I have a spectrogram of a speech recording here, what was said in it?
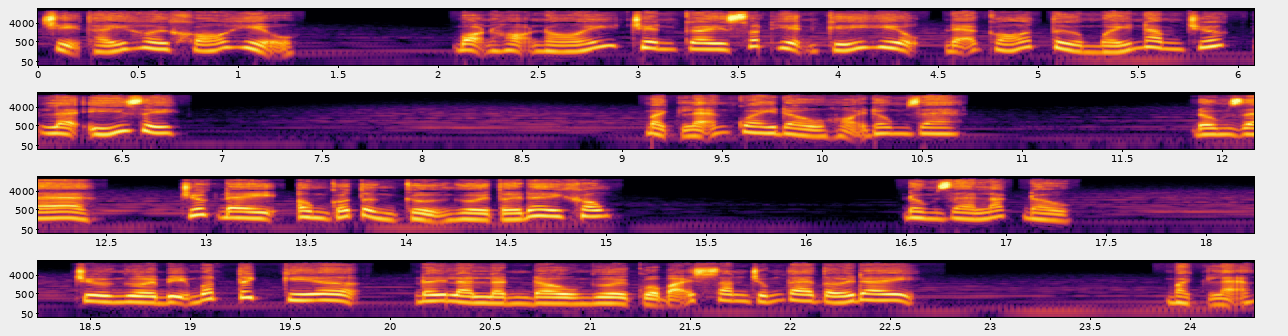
Chỉ thấy hơi khó hiểu. Bọn họ nói trên cây xuất hiện ký hiệu đã có từ mấy năm trước là ý gì? Bạch Lãng quay đầu hỏi Đông Gia. Đông Gia, trước đây ông có từng cử người tới đây không? Đông Gia lắc đầu. Trừ người bị mất tích kia, đây là lần đầu người của bãi săn chúng ta tới đây. Bạch Lãng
